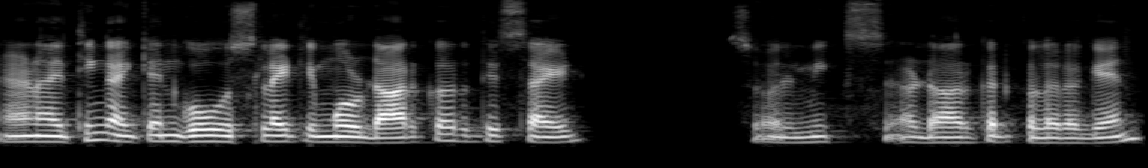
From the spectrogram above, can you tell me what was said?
And I think I can go slightly more darker this side. So I'll mix a darker color again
